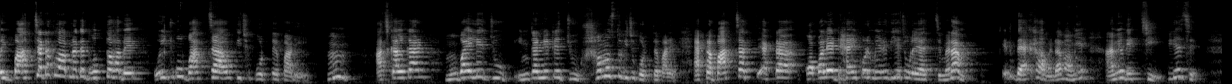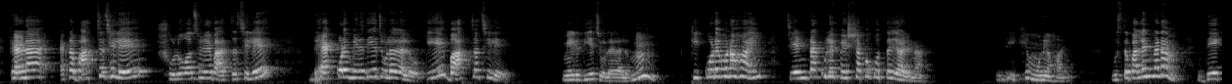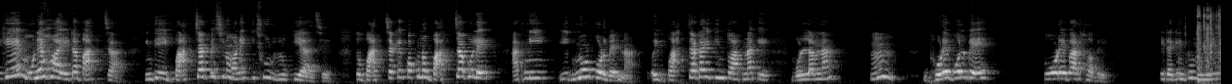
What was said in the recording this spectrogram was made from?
ওই বাচ্চাটাকেও আপনাকে ধরতে হবে, ওইটুকু বাচ্চাও কিছু করতে পারে। হুম? আজকালকার মোবাইলের যুগ, ইন্টারনেটের যুগ, সমস্ত কিছু করতে পারে। একটা বাচ্চা, একটা কপালে ঢাই করে মেরে দিয়ে চলে যাচ্ছে, ম্যাডাম। এটা দেখা ম্যাডাম আমি, আমিও দেখছি, ঠিক আছে? কেননা একটা বাচ্চা ছেলে, ষোলো বছরের বাচ্চা ছেলে, ঢ্যাক করে মেরে দিয়ে চলে গেল। কে? বাচ্চা ছেলে মেরে দিয়ে চলে গেল, হুম? ঠিক করে মনে হয় চেনটা খুলে পেশাবও করতে জানে না। দেখে মনে হয়, বুঝতে পারলেন ম্যাডাম দেখে মনে হয় এটা বাচ্চা, কিন্তু এই বাচ্চার পেছনে অনেক কিছু লুকিয়ে আছে। তো বাচ্চাকে কখনো বাচ্চা বলে আপনি ইগনোর করবেন না। ওই বাচ্চাটাই কিন্তু আপনাকে বললাম না, হুম? ধরে বলবে, তোর এবার হবে। এটা কিন্তু মেন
